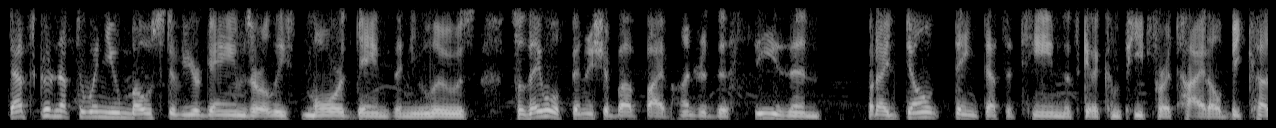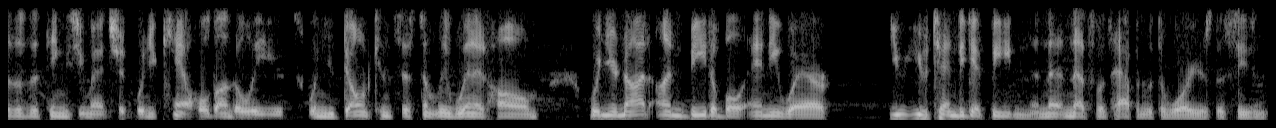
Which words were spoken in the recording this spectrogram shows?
That's good enough to win you most of your games, or at least more games than you lose. So they will finish above 500 this season. But I don't think that's a team that's going to compete for a title because of the things you mentioned. When you can't hold on to leads, when you don't consistently win at home, when you're not unbeatable anywhere, you, you tend to get beaten, and, that, and that's what's happened with the Warriors this season.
